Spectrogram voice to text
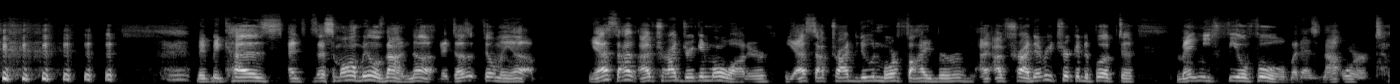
because a small meal is not enough. It doesn't fill me up. Yes, I've, I've tried drinking more water. Yes, I've tried doing more fiber. I, I've tried every trick in the book to make me feel full, but it has not worked.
